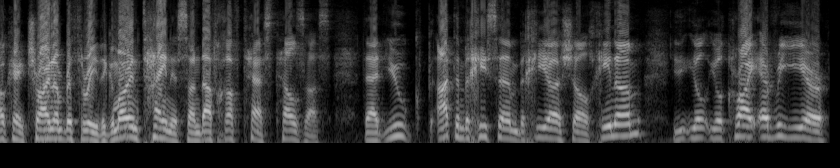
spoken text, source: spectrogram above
Okay, try number three. The Gemara in Taanis on Daf Chaf Tes tells us that you atem bechisem bechia shel chinam. You'll you'll cry every year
